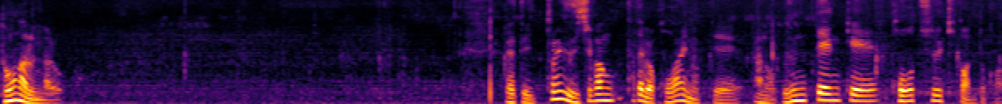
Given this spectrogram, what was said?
どうなるんだろう。だってとりあえず一番例えば怖いのってあの運転系交通機関とか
